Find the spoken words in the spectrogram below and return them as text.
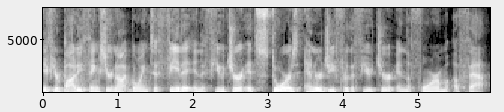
if your body thinks you're not going to feed it in the future, it stores energy for the future in the form of fat.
